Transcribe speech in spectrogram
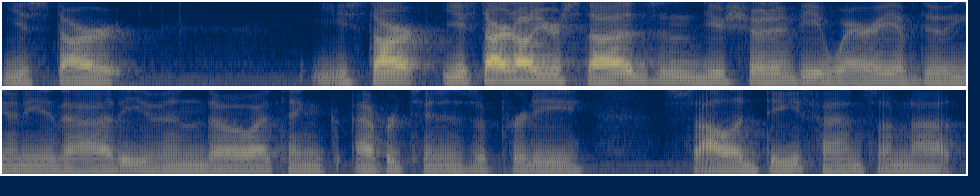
you start, you start, you start all your studs, and you shouldn't be wary of doing any of that. Even though I think Everton is a pretty solid defense, I'm not,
